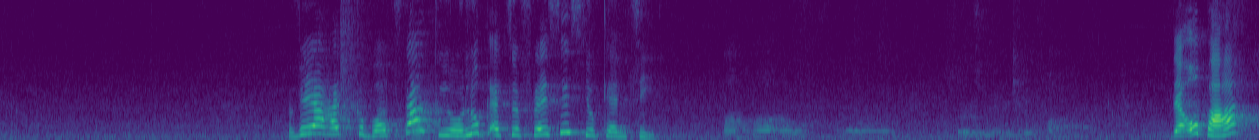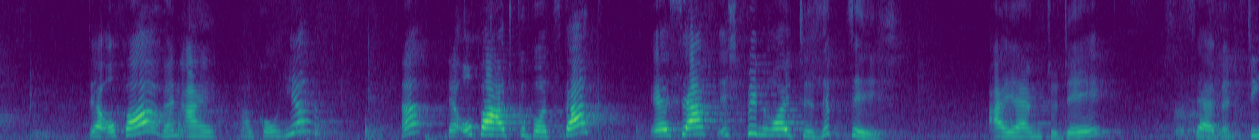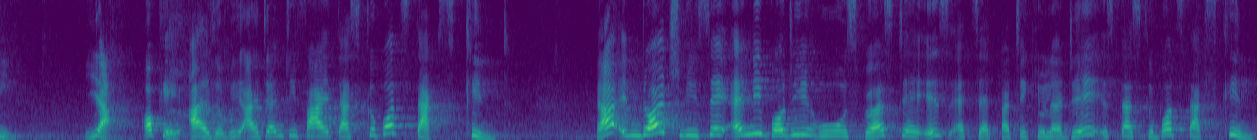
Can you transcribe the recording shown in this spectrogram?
Wer hat Geburtstag? You look at the phrases, you can see. Der Opa, der Opa, wenn I go here, ja? der Opa hat Geburtstag. Er sagt, ich bin heute 70. I am today 70. Ja, okay, also we identified das Geburtstagskind. Ja, in Deutsch we say anybody whose birthday is at that particular day ist das Geburtstagskind.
